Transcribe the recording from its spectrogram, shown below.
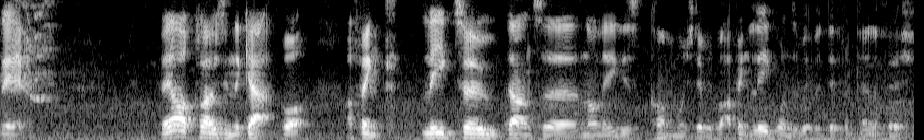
they they are closing the gap. But I think League Two down to non-league is can't be much different. But I think League One's a bit of a different kind of fish.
